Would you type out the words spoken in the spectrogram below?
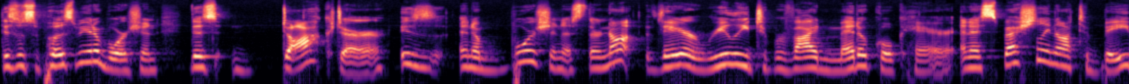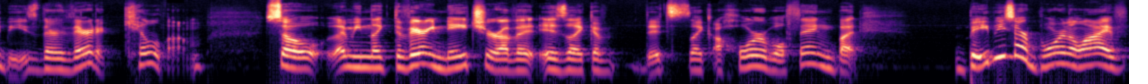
this was supposed to be an abortion. This doctor is an abortionist. They're not there really to provide medical care and especially not to babies. They're there to kill them. So, I mean, like the very nature of it is like a it's like a horrible thing, but babies are born alive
